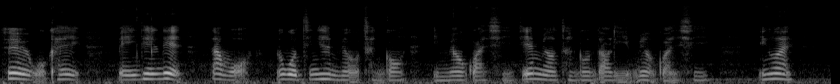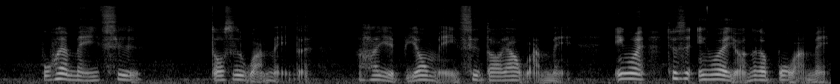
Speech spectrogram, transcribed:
所以我可以每一天练，但我。如果今天没有成功也没有关系，今天没有成功道理也没有关系，因为不会每一次都是完美的，然后也不用每一次都要完美，因为就是因为有那个不完美，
